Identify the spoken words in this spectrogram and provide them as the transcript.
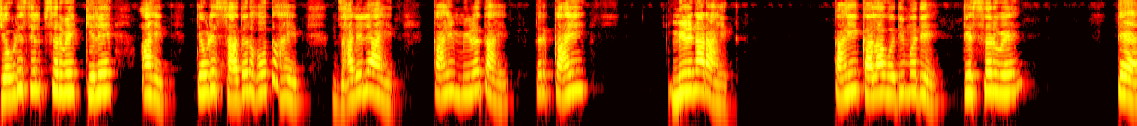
जेवढे सेल्फ सर्वे केले आहेत तेवढे सादर होत आहेत झालेले आहेत. काही मिळत आहेत तर काही मिळणार आहेत. काही कालावधीमध्ये ते सर्वे त्या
